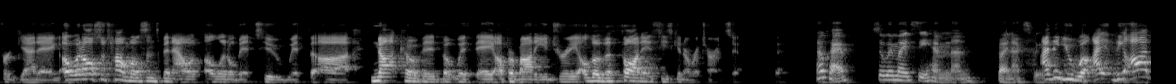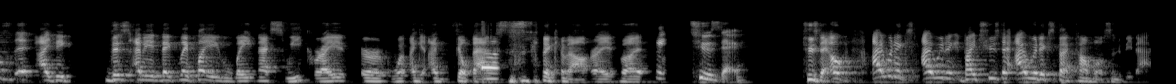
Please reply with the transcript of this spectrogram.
forgetting. Oh, and also Tom Wilson's been out a little bit too with uh, not COVID, but with a upper body injury. Although the thought is he's going to return soon. Okay, so we might see him then by next week. I think you will. I, the odds that I think this, I mean, they, they play late next week, right? Or what? I, I feel bad. Uh, this is gonna come out, right? But Tuesday. Tuesday. Oh, I would, ex- I would, by Tuesday, I would expect Tom Wilson to be back.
